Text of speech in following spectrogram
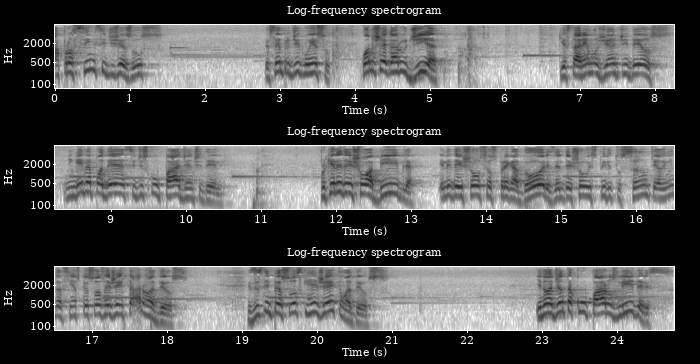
aproxime-se de Jesus. Eu sempre digo isso. Quando chegar o dia que estaremos diante de Deus, ninguém vai poder se desculpar diante dele. Porque ele deixou a Bíblia, ele deixou os seus pregadores, ele deixou o Espírito Santo e ainda assim as pessoas rejeitaram a Deus. Existem pessoas que rejeitam a Deus. E não adianta culpar os líderes,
